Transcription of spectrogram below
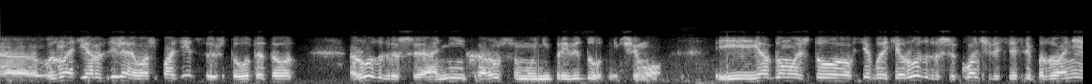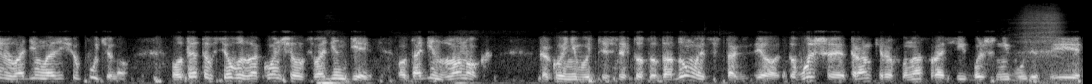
Э, вы знаете, я разделяю вашу позицию, что вот это вот розыгрыши, они к хорошему не приведут ни к чему. И я думаю, что все бы эти розыгрыши кончились, если позвонили Владимиру Владимировичу Путину. Вот это все бы закончилось в один день. Вот один звонок какой-нибудь, если кто-то додумается так сделать, то больше транкеров у нас в России больше не будет. И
